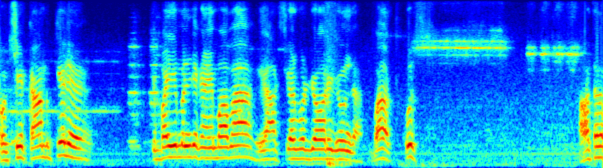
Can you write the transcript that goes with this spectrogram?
पक्षी काम केलं की बाई म्हणजे काय बाबा हे आठशे रुपये ज्वारी घेऊन जा. बस खुश. आता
